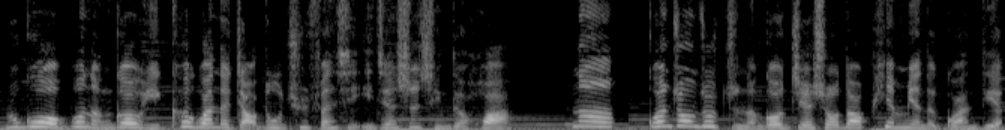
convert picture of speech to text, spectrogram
如果不能够以客观的角度去分析一件事情的话，那观众就只能够接收到片面的观点，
